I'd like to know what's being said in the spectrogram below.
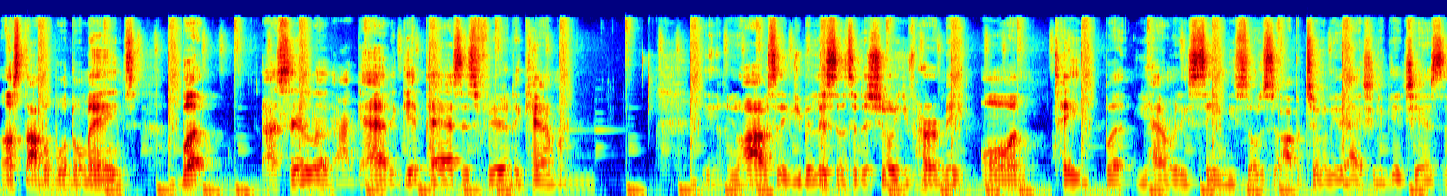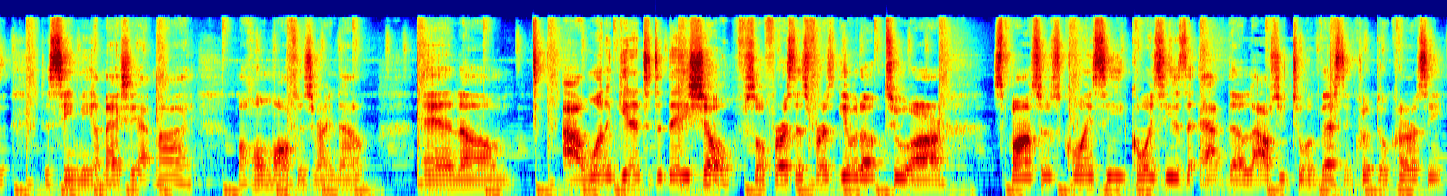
unstoppable domains. But I said, look, I got to get past this fear of the camera. You know, obviously, if you've been listening to the show, you've heard me on tape, but you haven't really seen me. So this is an opportunity to actually get a chance to, to see me. I'm actually at my, my home office right now. And um, I want to get into today's show. So first, let's first give it up to our sponsors, CoinSeed. CoinSeed is the app that allows you to invest in cryptocurrency,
